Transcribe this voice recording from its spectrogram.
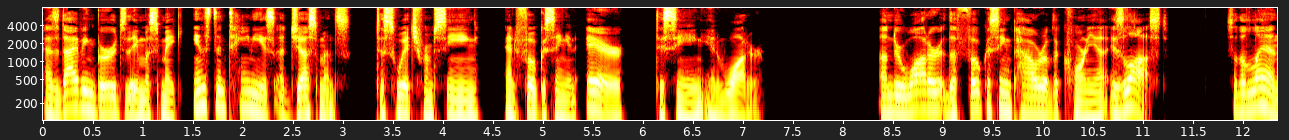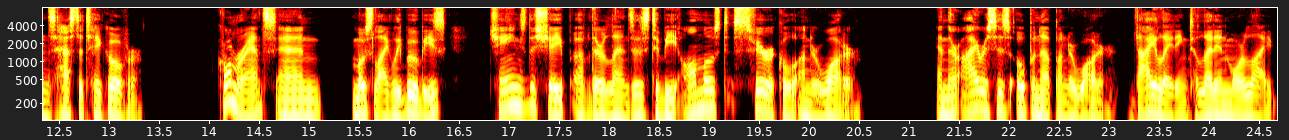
As diving birds, they must make instantaneous adjustments to switch from seeing and focusing in air to seeing in water. Underwater, the focusing power of the cornea is lost, so the lens has to take over. Cormorants, and most likely boobies, change the shape of their lenses to be almost spherical underwater. And their irises open up underwater, dilating to let in more light.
